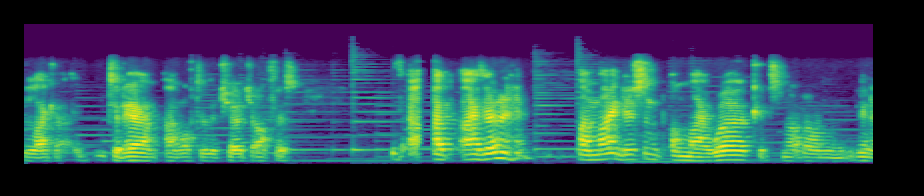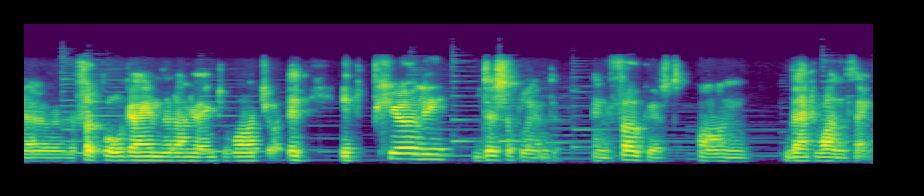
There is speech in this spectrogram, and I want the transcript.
like today, I'm, I'm off to the church office I, I don't have, my mind isn't on my work. It's not on, you know, the football game that I'm going to watch. Or it, it's purely disciplined and focused on that one thing.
